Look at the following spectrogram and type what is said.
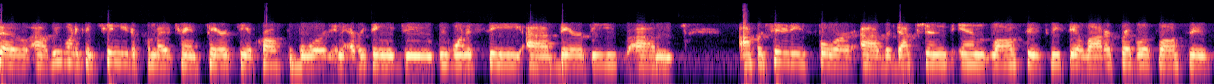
So uh, we want to continue to promote transparency across the board in everything we do. We want to see uh, there be um, opportunities for uh, reductions in lawsuits. We see a lot of frivolous lawsuits.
